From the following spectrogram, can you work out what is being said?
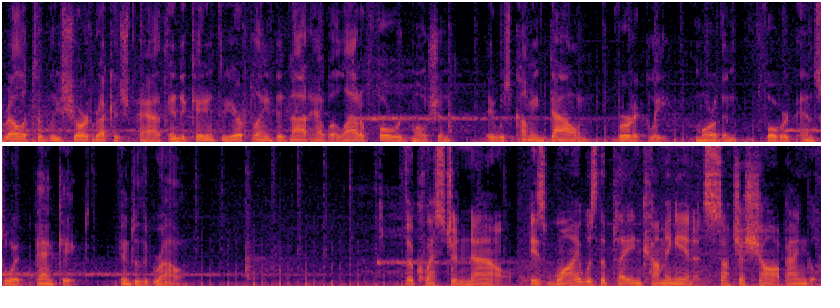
relatively short wreckage path, indicating the airplane did not have a lot of forward motion. It was coming down vertically more than forward, and so it pancaked into the ground. The question now is why was the plane coming in at such a sharp angle?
